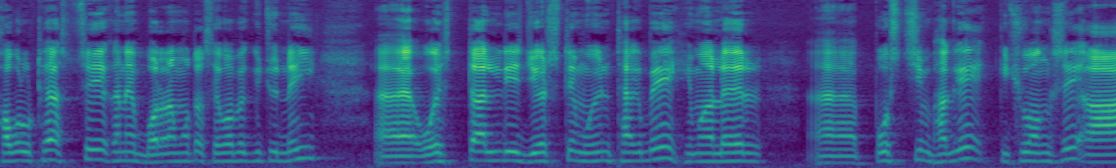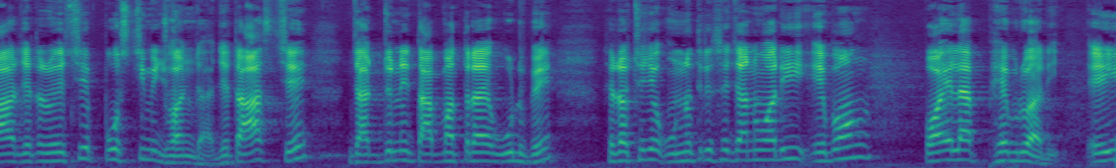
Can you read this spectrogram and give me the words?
খবর উঠে আসছে, এখানে বলার মতো সেভাবে কিছু নেই। ওয়েস্টার্লি জেট স্টেম উইন্ড থাকবে, হিমালয়ের পশ্চিম ভাগে কিছু অংশে, আর যেটা রয়েছে পশ্চিমী ঝঞ্ঝা, যেটা আসছে, যার জন্যই তাপমাত্রায় উঠবে। সেটা হচ্ছে যে উনত্রিশে জানুয়ারি এবং পয়লা ফেব্রুয়ারি, এই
